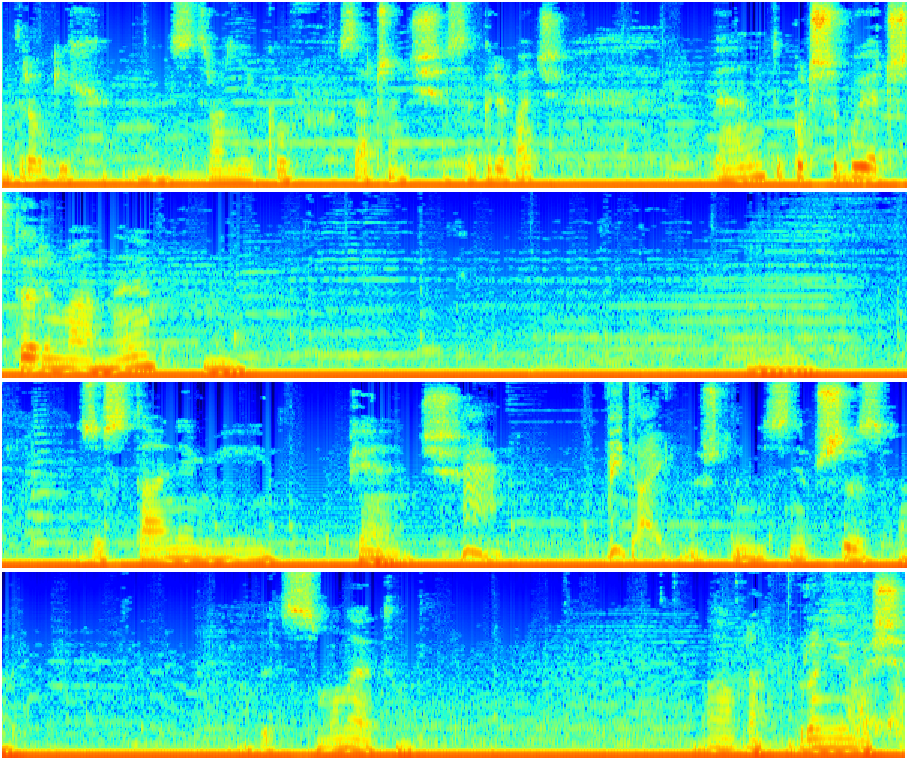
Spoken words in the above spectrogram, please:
drogich e, stronników zacząć zagrywać. E, No tu potrzebuję 4 many. Hmm. Hmm. Zostanie mi 5. Witaj! Już tu nic nie przyzwę. Nawet z monetą. Dobra, bronimy się.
